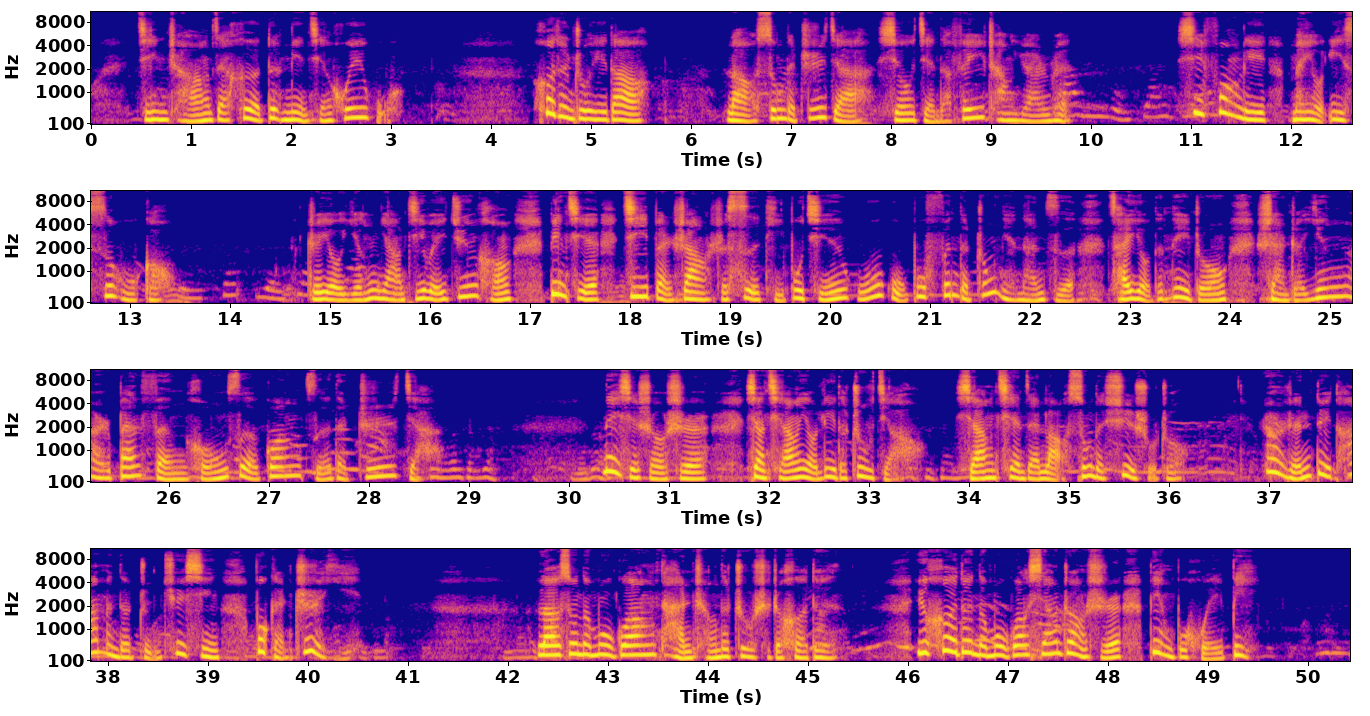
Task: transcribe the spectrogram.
经常在赫顿面前挥舞。赫顿注意到。老松的指甲修剪得非常圆润，细缝里没有一丝污垢，只有营养极为均衡，并且基本上是四体不勤、五谷不分的中年男子才有的那种闪着婴儿般粉红色光泽的指甲。那些首饰像强有力的注脚，镶嵌在老松的叙述中。让人对他们的准确性不敢质疑。老松的目光坦诚地注视着赫顿，与赫顿的目光相撞时，并不回避，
